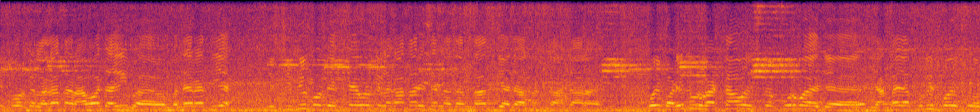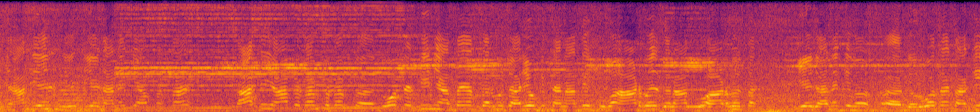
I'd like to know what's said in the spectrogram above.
इस ओर से लगातार आवाजाही बने रहती है। स्थिति को देखते हुए कि लगातार इसे नज़रअंदाज किया जा सकता जा रहा है। कोई बड़ी दुर्घटना हो, इससे पूर्व यातायात पुलिस को इस ध्यान दिए दिए जाने की आवश्यकता है। साथ ही यहाँ पे कम से कम दो से तीन यातायात कर्मचारियों की तैनाती सुबह आठ बजे से रात को आठ बजे तक किए जाने की ज़रूरत है ताकि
